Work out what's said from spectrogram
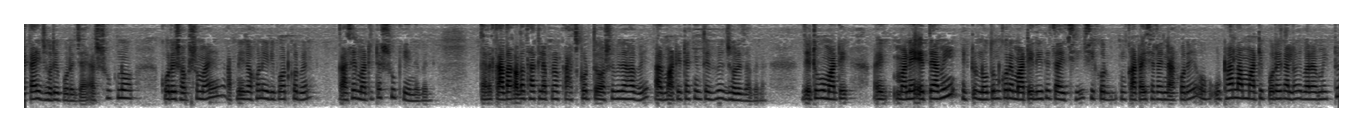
একাই ঝরে পড়ে যায়। আর শুকনো করে সবসময় আপনি যখনই রিপোর্ট করবেন, গাছের মাটিটা শুকিয়ে নেবেন। তাহলে কাদা কাদা থাকলে আপনার কাজ করতে অসুবিধা হবে, আর মাটিটা কিন্তু এভাবে ঝরে যাবে না। যেটুকু মাটি মানে এতে আমি একটু নতুন করে মাটি দিতে চাইছি, শিকড় কাটাই ছাটাই না করে। ও উঠালাম, মাটি পড়ে গেল, এবার আমি একটু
